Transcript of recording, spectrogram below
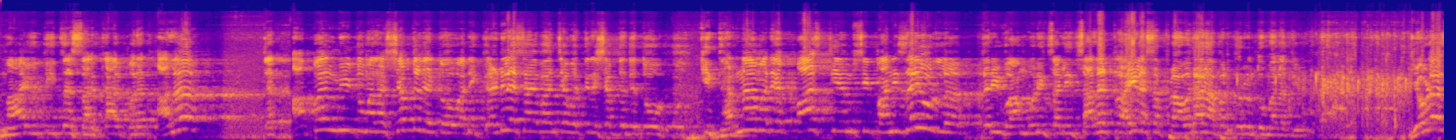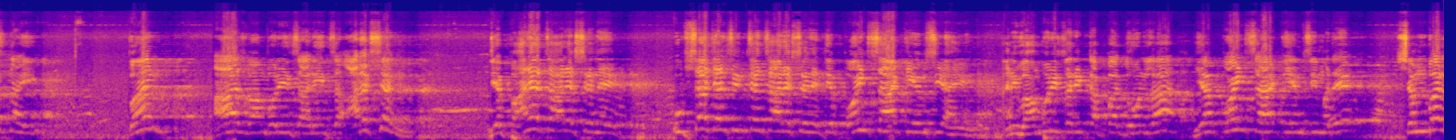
महायुतीचं सरकार परत आलं तर आपण मी तुम्हाला शब्द देतो आणि कर्डिले साहेबांच्या वतीने शब्द देतो की धरणामध्ये पाच टीएमसी पाणी जरी उरलं तरी वांबोरी चाली चालत राहील असं प्रावधान आपण करून तुम्हाला देऊ. एवढंच नाही पण आज वांबोरी चालीचं आरक्षण जे पाण्याचं आरक्षण आहे उपसा जलसिंचनचं आरक्षण आहे ते पॉईंट सहा टीएमसी आहे. आणि बांबोरी टप्पा दोन ला या पॉईंट सहा टीएमसी मध्ये शंभर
